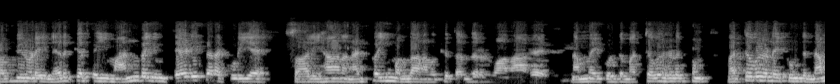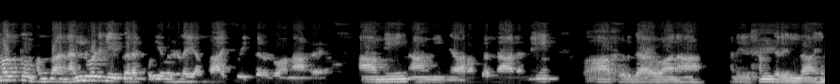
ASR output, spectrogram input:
ரப்பினுடைய நெருக்கத்தையும் அன்பையும் தேடித் தரக்கூடிய சாலிகான நட்பையும் அல்லா நமக்கு தந்தருள்வானாக. நம்மை கொண்டு மற்றவர்களுக்கும் மற்றவர்களை கொண்டு நமக்கும் அல்லா நல்வழியை பெறக்கூடியவர்களை அல்லா ஆக்கி வைத்தருள்வானாக. ஆமீன் ஆமீன் யா ரப்பல் ஆலமீன். ஆஹிர் தாவானா. அலமதுல்லாஹி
